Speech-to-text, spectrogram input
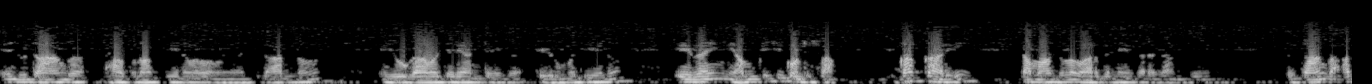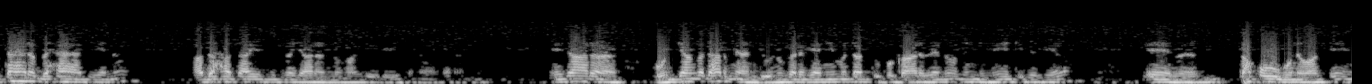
ඒ දුතාංග හතරක් තියෙනවා මම දන්නවා. ඒ යෝගාවචරයන්ට ඒක තේරුම තියෙනවා. ඒ වයින් යම් කිසි කොටසක් එකක් හරි සමාධිව වර්ධනය කරගන්න දුතාංග අතහැර බෑ කියන අදහසයි බුදුරජාණන් වහන්සේ දේශනා කරන්නේ. ඒදාර බොජ්ජංග ධර්මයන් දිනු කර ගැනීමටත් උපකාර වෙනවා මෙන්න මේ ටික කියලා ඒ තපෝ ගුණ වශයෙන්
